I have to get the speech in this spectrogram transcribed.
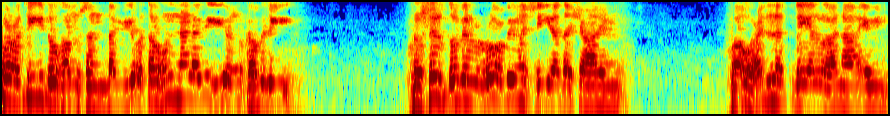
أعطيت خمسا لم يؤتهن نبي قبلي. نصرت بالرعب مسيرة شهر وأحلت لي الغنائم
